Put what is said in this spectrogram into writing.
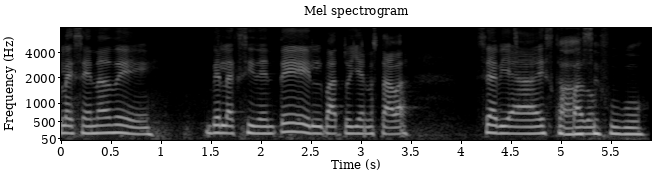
la escena de, del accidente, el vato ya no estaba. Se había Ah, escapado. se fugó.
